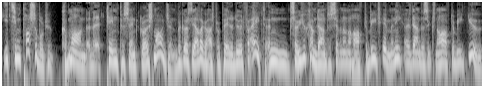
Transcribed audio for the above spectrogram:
it's impossible to command a 10% gross margin because the other guy's prepared to do it for eight. And so you come down to seven and a half to beat him and he goes down to six and a half to beat you.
